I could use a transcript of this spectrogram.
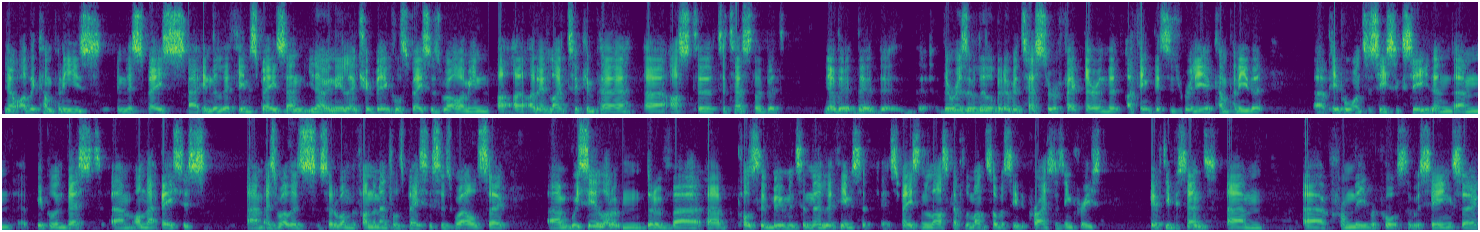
you know other companies in this space, uh, in the lithium space, and you know in the electric vehicle space as well. I mean, I, I don't like to compare uh, us to, to Tesla, but you know the, the, the, there is a little bit of a Tesla effect there, in that I think this is really a company that uh, people want to see succeed, and um, people invest um, on that basis um, as well as sort of on the fundamentals basis as well. So um, we see a lot of um, sort of uh, uh, positive movements in the lithium space in the last couple of months. Obviously, the price has increased 50% um, uh, from the reports that we're seeing. So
